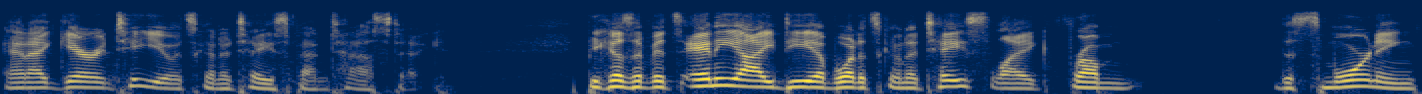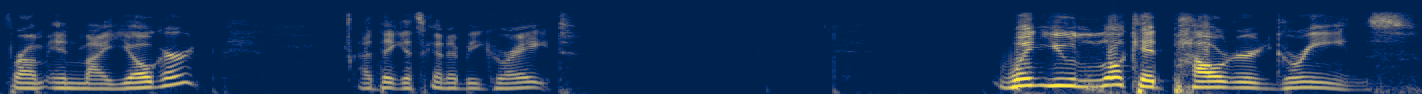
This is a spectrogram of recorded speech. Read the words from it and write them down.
And I guarantee you it's going to taste fantastic. Because if it's any idea of what it's going to taste like from this morning from in my yogurt, I think it's going to be great when you look at powdered greens,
